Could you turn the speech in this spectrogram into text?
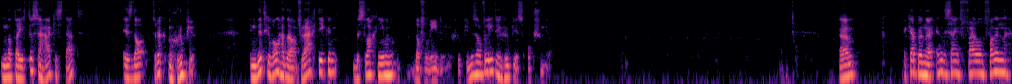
dat hier tussen haakjes staat, is dat terug een groepje. In dit geval gaat dat vraagteken beslag nemen op dat volledige groepje. Dus dat volledige groepje is optioneel. Um, ik heb een uh, InDesign file ontvangen,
